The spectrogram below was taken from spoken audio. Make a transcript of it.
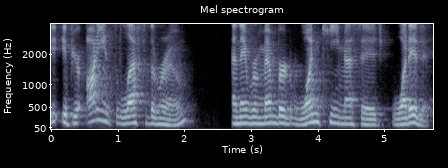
if your audience left the room and they remembered one key message, what is it?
